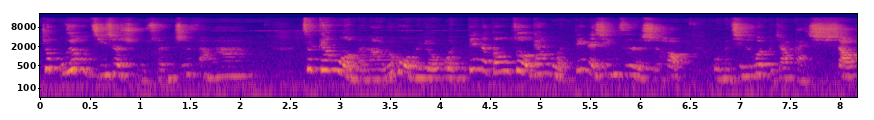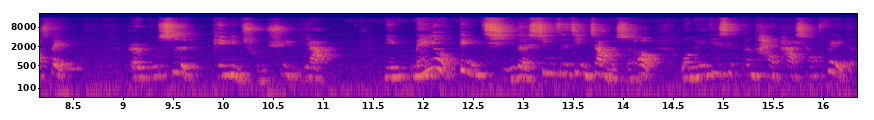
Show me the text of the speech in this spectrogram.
就不用急着储存脂肪啊。这跟我们啊，如果我们有稳定的工作跟稳定的薪资的时候，我们其实会比较敢消费，而不是拼命储蓄一样。你没有定期的薪资进账的时候，我们一定是更害怕消费的。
